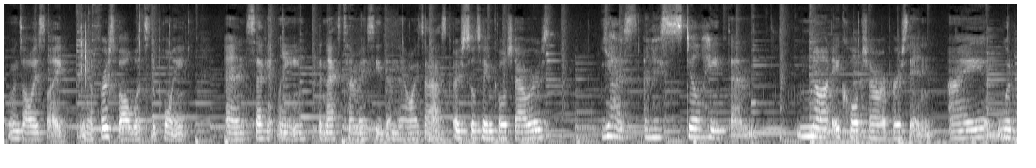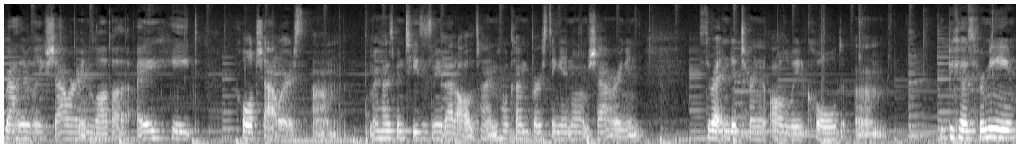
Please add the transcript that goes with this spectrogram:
Everyone's always like, you know, first of all, what's the point? And secondly, the next time I see them, they always ask, Are you still taking cold showers? Yes, and I still hate them. Not a cold shower person. I would rather like shower in lava. I hate cold showers. Um, my husband teases me about it all the time. He'll come bursting in while I'm showering and threaten to turn it all the way to cold. Um, because for me,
